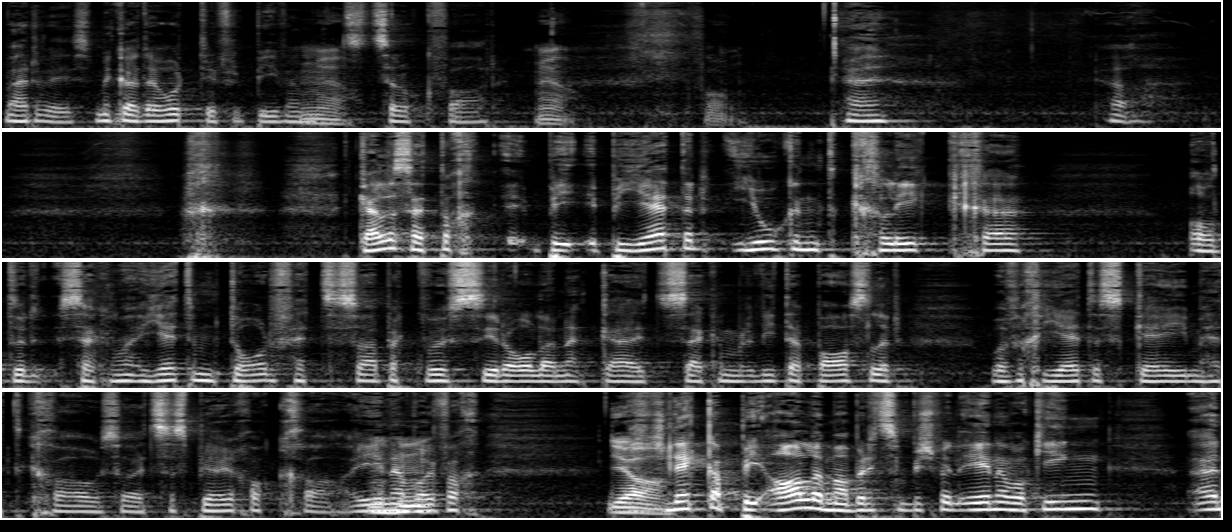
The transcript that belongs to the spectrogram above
Wer weiß. Wir gehen da heute vorbei, wenn wir Ja. zurückfahren. Ja, voll. Hey. Ja. Gell, es hat doch bei, bei jeder Jugendklicke oder sagen wir, in jedem Dorf hat es so eben gewisse Rollen gegeben. Sagen wir, wie der Basler, der einfach jedes Game hat gehabt. So hat es das bei euch auch gehabt. Einer, Mhm. der einfach, Ja, das ist nicht gerade bei allem, aber jetzt zum Beispiel einer, der ging, äh,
